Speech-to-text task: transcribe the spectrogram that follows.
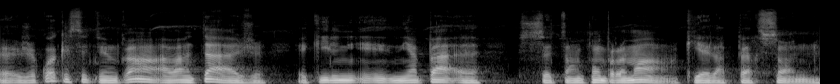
euh, je crois que c'est un grand avantage et qu'il n'y a pas euh, cet encombrement qui est la personne.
